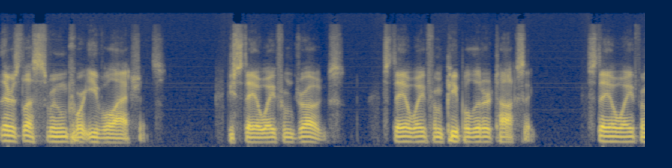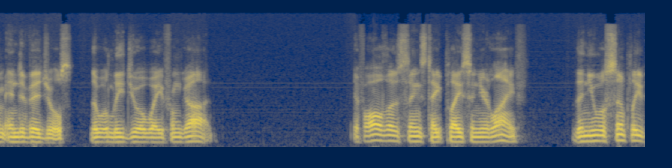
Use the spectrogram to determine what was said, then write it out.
there's less room for evil actions. You stay away from drugs, stay away from people that are toxic, stay away from individuals that will lead you away from God. If all those things take place in your life, then you will simply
